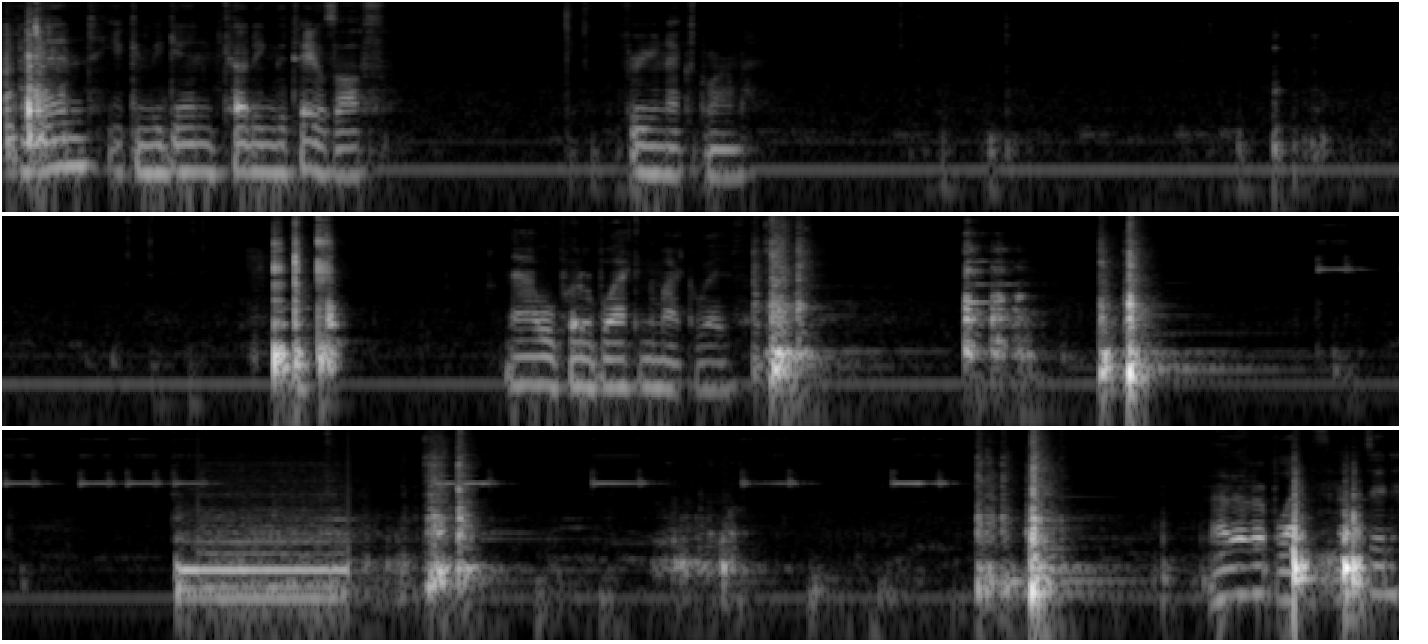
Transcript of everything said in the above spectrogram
And then you can begin cutting the tails off for your next worm. Now we'll put our black in the microwave. Now that our black's melted,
